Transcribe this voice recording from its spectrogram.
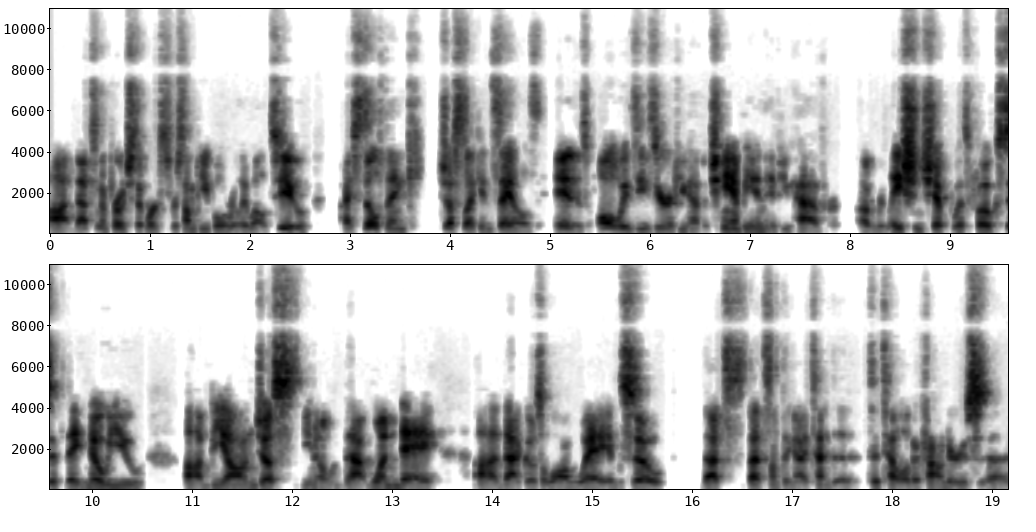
Uh, that's an approach that works for some people really well too. I still think, just like in sales, it is always easier if you have a champion, if you have a relationship with folks, if they know you uh, beyond just you know that one day. Uh, that goes a long way, and so that's that's something I tend to to tell other founders uh,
